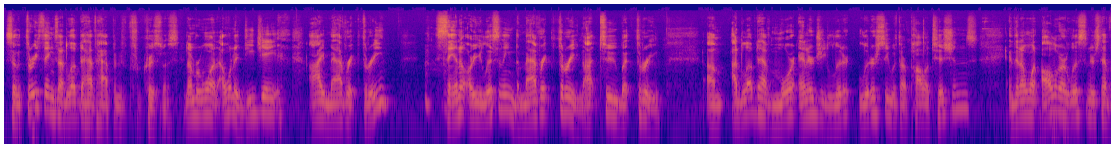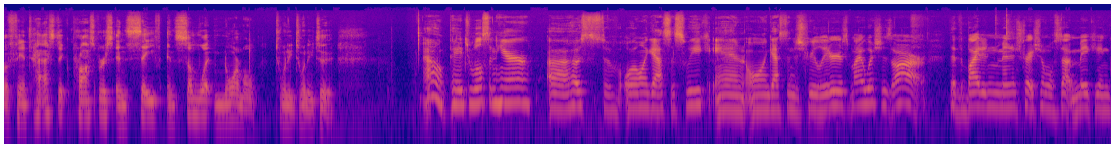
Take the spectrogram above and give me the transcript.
So, three things I'd love to have happen for Christmas. Number one, I want a DJI Maverick 3. Santa, are you listening? The Maverick 3, not 2, but 3. Um, I'd love to have more energy liter- literacy with our politicians. And then I want all of our listeners to have a fantastic, prosperous, and safe and somewhat normal 2022. Oh, Paige Wilson here, uh, host of Oil and Gas This Week and Oil and Gas Industry Leaders. My wishes are that the Biden administration will stop making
